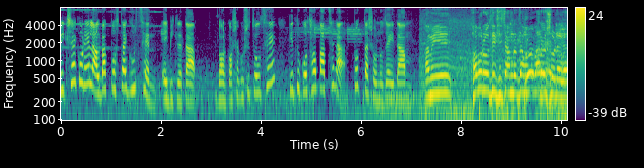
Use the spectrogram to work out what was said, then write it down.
রিক্সায় করে লালবাগ পোস্তায় ঘুরছেন এই বিক্রেতা। দর কষাকষি চলছে কিন্তু কোথাও পাচ্ছে না প্রত্যাশা অনুযায়ী দাম। আমি খবরও দেখেছি চামড়ার দাম বারোশো টাকা।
